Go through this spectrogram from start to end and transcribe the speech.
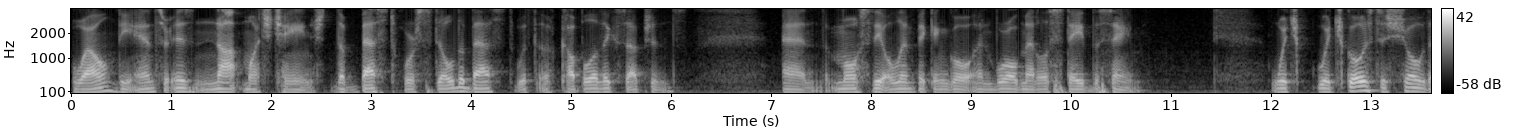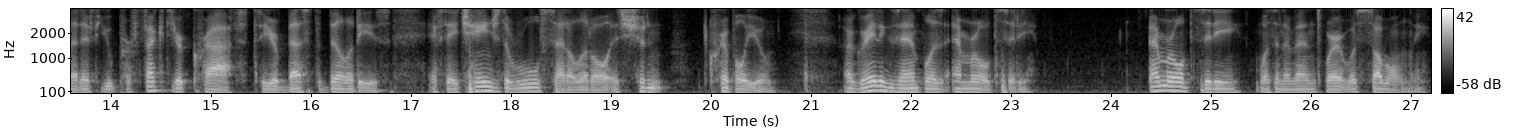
Well, the answer is not much changed. The best were still the best, with a couple of exceptions and most of the Olympic and gold and world medalists stayed the same. Which which goes to show that if you perfect your craft to your best abilities, if they change the rule set a little, it shouldn't cripple you. A great example is Emerald City. Emerald City was an event where it was sub only.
